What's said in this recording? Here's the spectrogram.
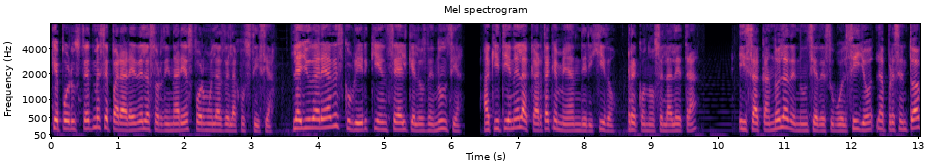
que por usted me separaré de las ordinarias fórmulas de la justicia. Le ayudaré a descubrir quién sea el que los denuncia. Aquí tiene la carta que me han dirigido. ¿Reconoce la letra? Y sacando la denuncia de su bolsillo, la presentó a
